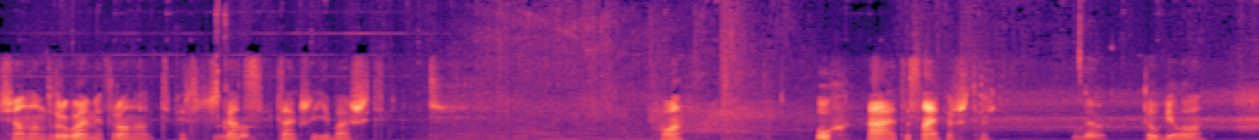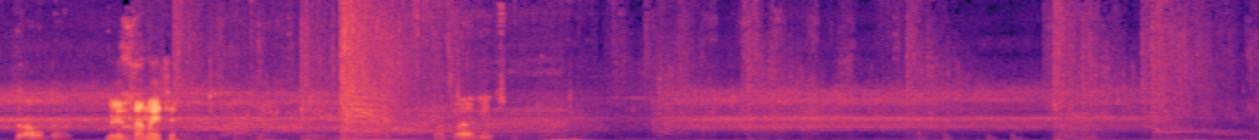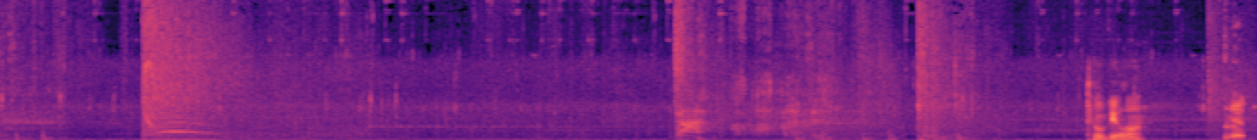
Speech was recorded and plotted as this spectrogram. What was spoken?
Все, нам в другое метро надо теперь ну спускаться ну, ну. и так же ебашить. О. Ух. А, это снайпер, что ли? Да. Ты убил его? Да, да. Блин, там эти. Отвалить. Ты убил его? Нет.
